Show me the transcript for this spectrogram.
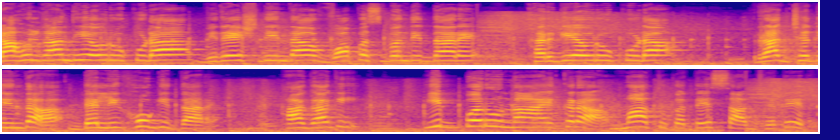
ರಾಹುಲ್ ಗಾಂಧಿ ಅವರು ಕೂಡ ವಿದೇಶದಿಂದ ವಾಪಸ್ ಬಂದಿದ್ದಾರೆ. ಖರ್ಗೆ ಅವರು ಕೂಡ ರಾಜ್ಯದಿಂದ ಡೆಲ್ಲಿಗೆ ಹೋಗಿದ್ದಾರೆ. ಹಾಗಾಗಿ ಇಬ್ಬರು ನಾಯಕರ ಮಾತುಕತೆ ಸಾಧ್ಯತೆ ಇದೆ.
